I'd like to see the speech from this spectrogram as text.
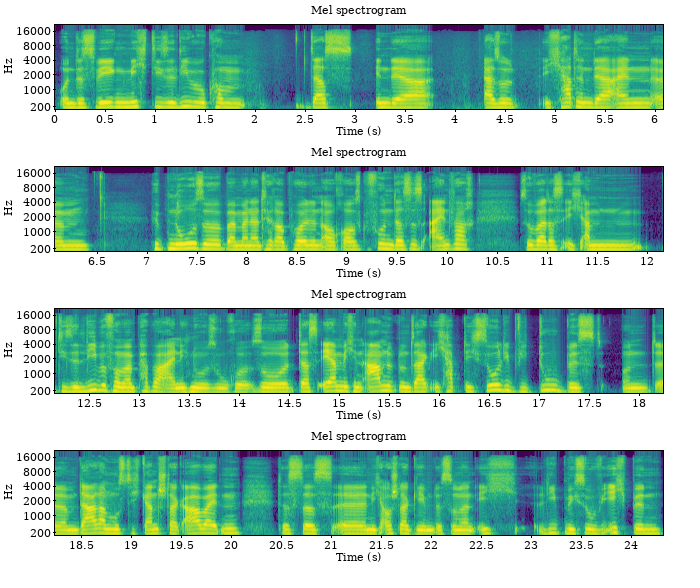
und deswegen nicht diese Liebe bekommen, dass in der, also ich hatte in der einen ähm, Hypnose bei meiner Therapeutin auch rausgefunden, dass es einfach so war, dass ich am diese Liebe von meinem Papa eigentlich nur suche, so dass er mich in den Arm nimmt und sagt, ich hab dich so lieb, wie du bist. Und ähm, daran musste ich ganz stark arbeiten, dass das äh, nicht ausschlaggebend ist, sondern ich lieb mich so, wie ich bin.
